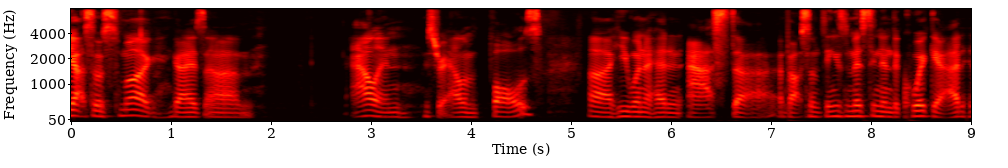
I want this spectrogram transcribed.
yeah. So smug guys. Um, Alan, Mr. Alan Falls uh, he went ahead and asked uh, about some things missing in the quick add,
